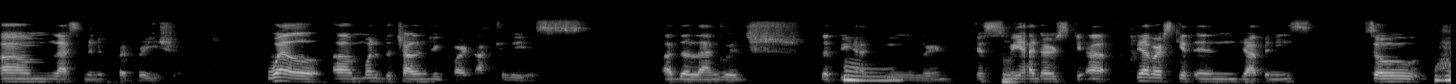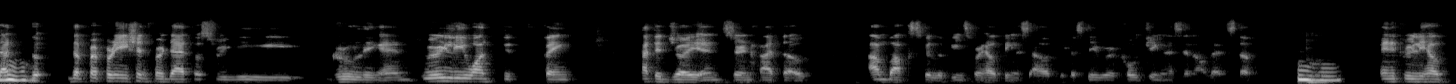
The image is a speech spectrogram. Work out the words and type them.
Um, last minute preparation. Well, um, one of the challenging part actually is the language that we had to learn because Mm. we had our sk- uh, we have our skit in Japanese, so that the, the preparation for that was really grueling, and we really want to thank Ate Joy and Sir Nakata of Unbox Philippines for helping us out because they were coaching us and all that stuff Mhm. and it really helped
